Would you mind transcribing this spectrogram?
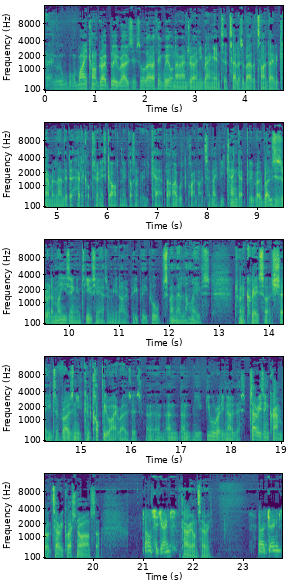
uh, why you can't grow blue roses. Although I think we all know Andrew only rang in to tell us about the time David Cameron landed a helicopter in his garden. He doesn't really care, but I would quite like to. Maybe you can get blue roses. Roses are an amazing enthusiasm. You know, people spend their lives trying to create such shades of rose, and you can copyright roses. Uh, and and, and you, you already know this. Terry's in Cranbrook. Terry, question or answer? Answer, James. Carry on, Terry. Uh, James,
